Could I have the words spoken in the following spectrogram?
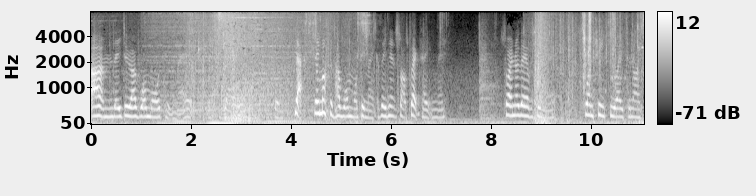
um, they do have one more teammate. They, yeah, they must have had one more teammate because they didn't start spectating me. So I know they have a teammate. It's one cheeky way to nice.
